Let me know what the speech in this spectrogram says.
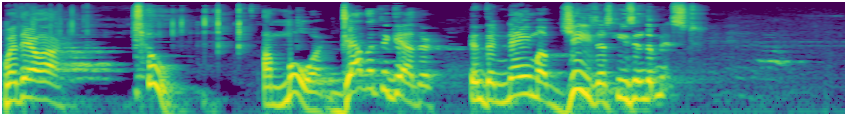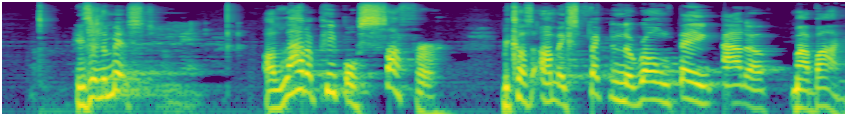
Where there are two or more gathered together in the name of Jesus, he's in the midst. He's in the midst. A lot of people suffer because I'm expecting the wrong thing out of my body.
